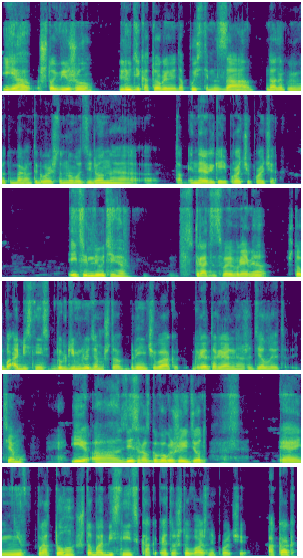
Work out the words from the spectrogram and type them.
я что вижу, люди, которые, допустим, за, да, например, вот, Барон, ты говоришь, что, ну, вот зеленая там, энергия и прочее, прочее. Эти люди тратят свое время чтобы объяснить другим людям, что, блин, чувак, Грета реально же делает тему. И а, здесь разговор уже идет э, не про то, чтобы объяснить, как это, что важно и прочее, а как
